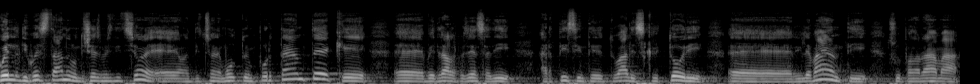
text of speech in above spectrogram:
Quella di quest'anno, l'undicesima edizione, è un'edizione molto importante che eh, vedrà la presenza di artisti intellettuali, scrittori eh, rilevanti sul panorama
